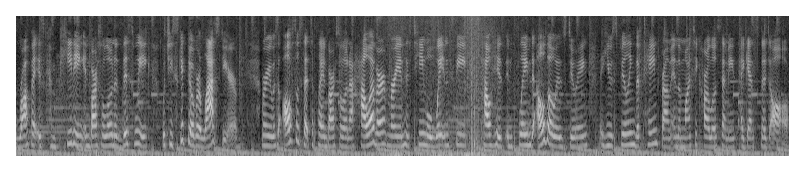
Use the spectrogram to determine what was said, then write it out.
Rafa is competing in Barcelona this week, which he skipped over last year. Murray was also set to play in Barcelona. However, Murray and his team will wait and see how his inflamed elbow is doing that he was feeling the pain from in the Monte Carlo semis against Nadal.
